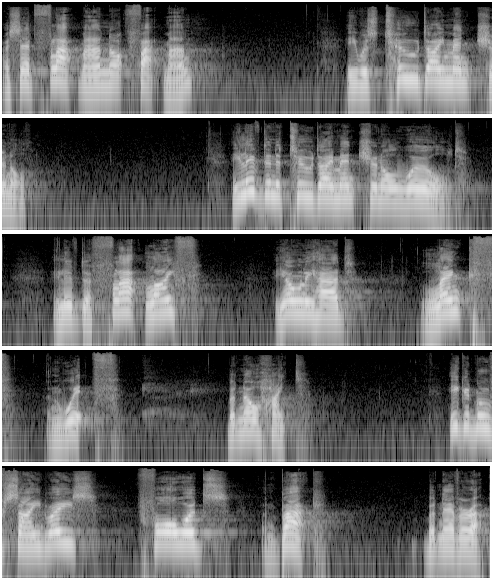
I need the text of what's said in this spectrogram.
I said flat man, not fat man. He was two dimensional. He lived in a two dimensional world. He lived a flat life. He only had length and width, but no height. He could move sideways, forwards, and back, but never up.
